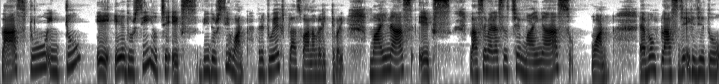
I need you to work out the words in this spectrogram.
plus two into a a ধরছি হচ্ছে এক্স বি ধরছি ওয়ান তাহলে টু এক্স প্লাস ওয়ান আমরা লিখতে পারি। মাইনাস এক্স প্লাসে মাইনাসে হচ্ছে মাইনাস ওয়ান এবং প্লাস যে যেহেতু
